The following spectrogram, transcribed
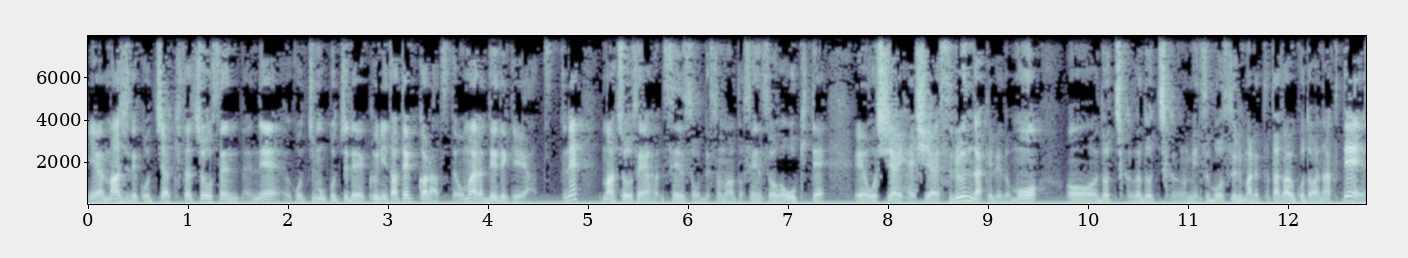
いや、マジでこっちは北朝鮮でね、こっちもこっちで国立てっから、つって、お前ら出てけや、つってね。まあ、朝鮮戦争でその後戦争が起きて、えー、押し合い、へし合いするんだけれども、どっちかがどっちかが滅亡するまで戦うことはなくて、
